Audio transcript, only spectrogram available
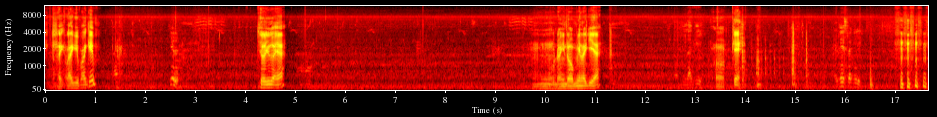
Strike lagi Pak Kim. Cil. Kecil juga ya. Hmm, udah Indomie lagi ya. Hindi lagi. Oke. Release lagi.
